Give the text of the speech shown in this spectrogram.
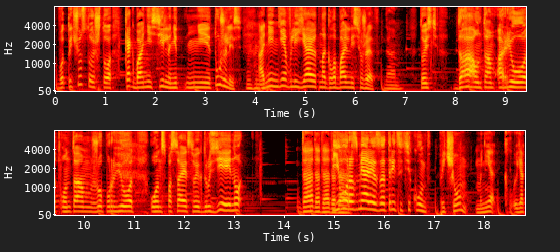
вот ты чувствуешь, что как бы они сильно не, не тужились, они не влияют на глобальный сюжет. Да. То есть, да, он там орет, он там жопу рвет, он спасает своих друзей, но Да, да, да, да. его да. размяли за 30 секунд. Причем мне я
